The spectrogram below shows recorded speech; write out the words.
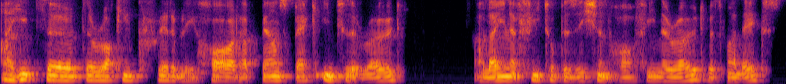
I hit the, the rock incredibly hard. I bounced back into the road. I lay in a fetal position, half in the road with my legs.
